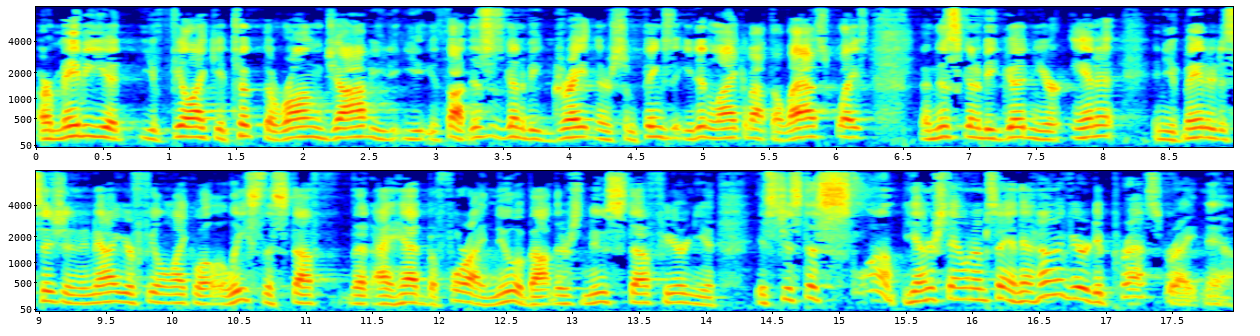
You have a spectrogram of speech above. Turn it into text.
or maybe you, you feel like you took the wrong job. You, you, you thought this is going to be great, and there's some things that you didn't like about the last place, and this is going to be good, and you're in it, and you've made a decision, and now you're feeling like, well, at least the stuff that I had before I knew about, there's new stuff here, and you, it's just a slump. You understand what I'm saying? Now, how many of you are depressed right now?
